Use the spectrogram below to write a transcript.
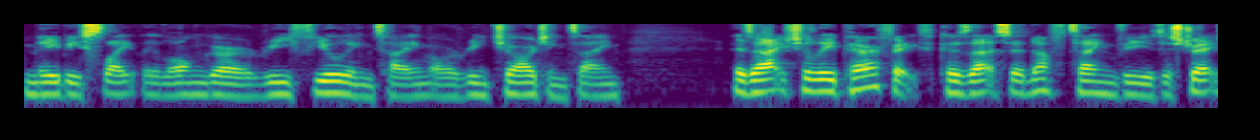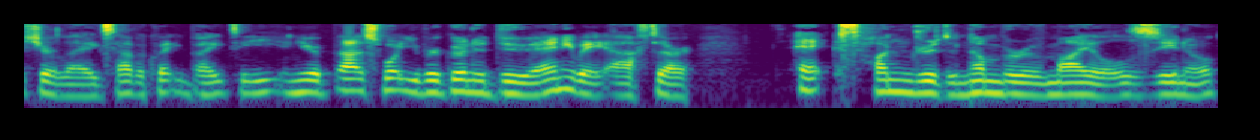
maybe slightly longer refueling time or recharging time is actually perfect because that's enough time for you to stretch your legs, have a quick bite to eat, and that's what you were going to do anyway after X hundred number of miles, you know,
